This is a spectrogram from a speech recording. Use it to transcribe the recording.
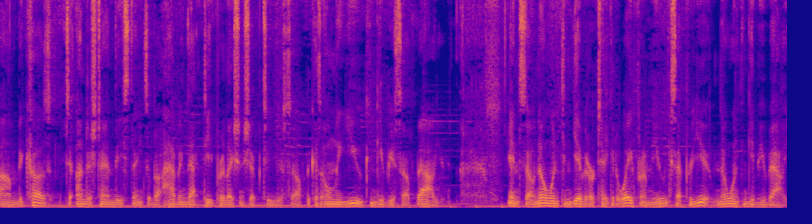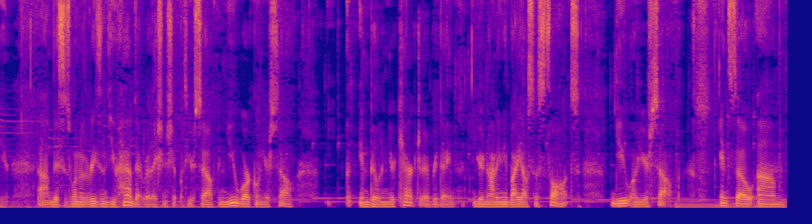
um, because to understand these things about having that deep relationship to yourself, because only you can give yourself value. And so no one can give it or take it away from you except for you. No one can give you value. Um, this is one of the reasons you have that relationship with yourself and you work on yourself in building your character every day. You're not anybody else's thoughts you are yourself. And so, um,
